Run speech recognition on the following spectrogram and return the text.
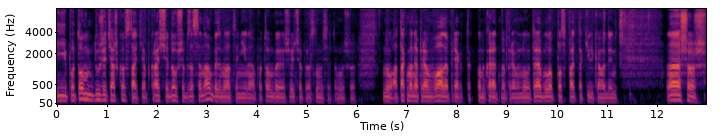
І потім дуже тяжко встати. Я б краще довше б засинав без мелатоніна, а потім би швидше проснувся, тому що. Ну, а так мене прям вали, прям так конкретно. Прям, ну, треба було б поспати так кілька годин. Ну, що ж,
